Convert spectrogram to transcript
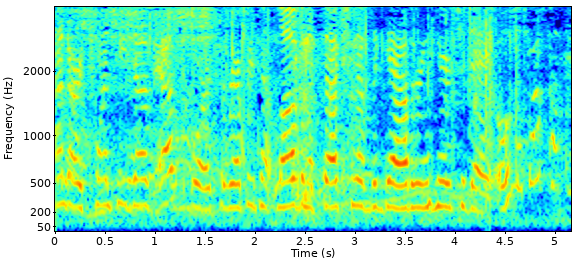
And our 20 dove escort to represent love and affection of the gathering here today. Oh, look up, puppy.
